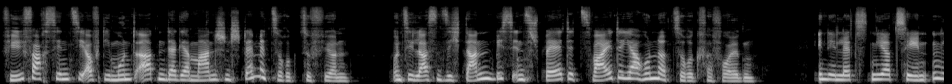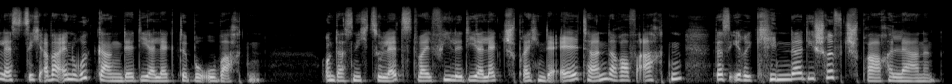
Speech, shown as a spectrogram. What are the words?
Vielfach sind sie auf die Mundarten der germanischen Stämme zurückzuführen und sie lassen sich dann bis ins späte zweite Jahrhundert zurückverfolgen. In den letzten Jahrzehnten lässt sich aber ein Rückgang der Dialekte beobachten. Und das nicht zuletzt, weil viele dialektsprechende Eltern darauf achten, dass ihre Kinder die Schriftsprache lernen.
